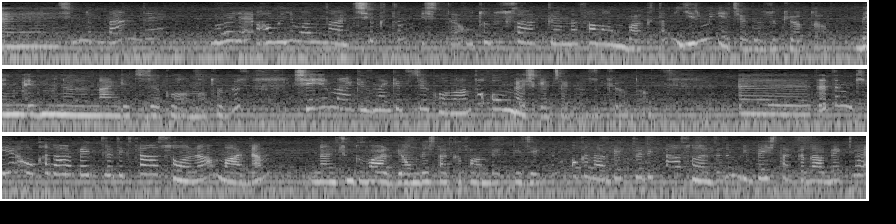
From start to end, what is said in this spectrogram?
Ee, şimdi ben de çıktım işte otobüs saatlerine falan baktım 20 geçe gözüküyordu benim evimin önünden geçecek olan otobüs şehir merkezine gidecek olan da 15 geçe gözüküyordu Ee, dedim ki o kadar bekledikten sonra madem yani çünkü var bir 15 dakika falan bekleyecektim. O kadar bekledikten sonra dedim bir 5 dakika daha bekler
